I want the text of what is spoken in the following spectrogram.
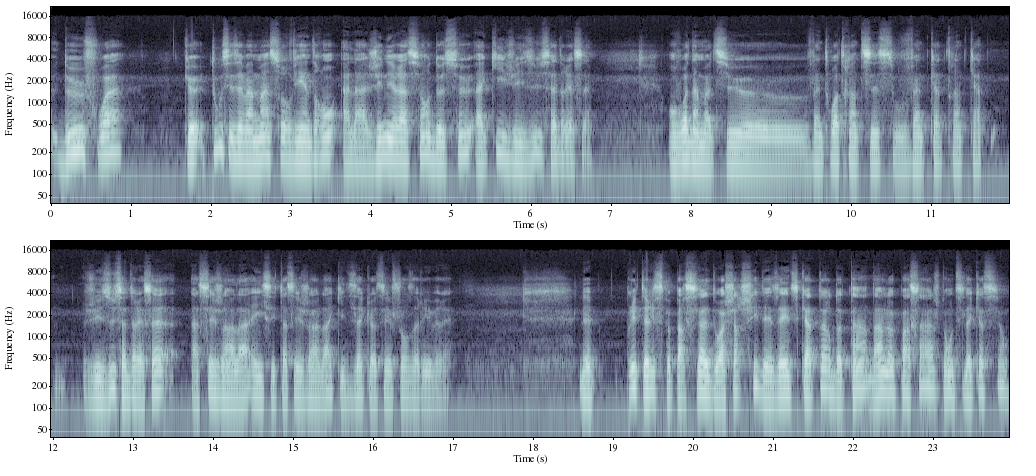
deux fois que tous ces événements surviendront à la génération de ceux à qui Jésus s'adressait. On voit dans Matthieu 23, euh, 36 ou 24, 34, Jésus s'adressait à ces gens-là et c'est à ces gens-là qu'il disait que ces choses arriveraient. Le prétérisme partiel doit chercher des indicateurs de temps dans le passage dont il est question.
